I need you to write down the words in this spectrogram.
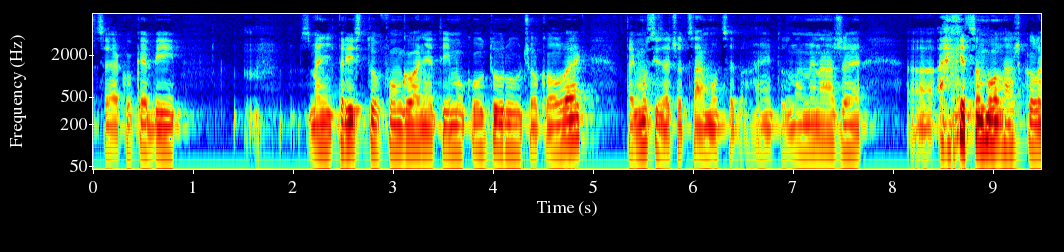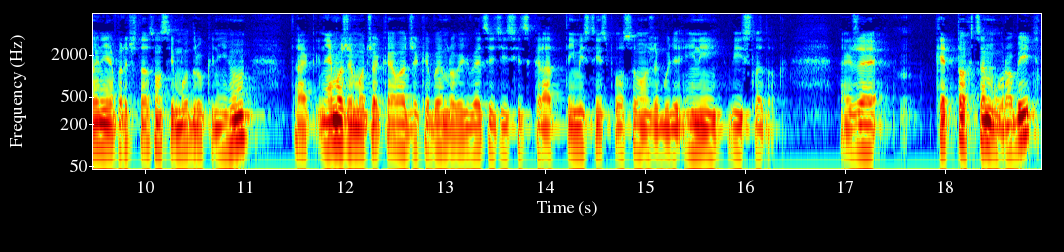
chce ako keby zmeniť prístup, fungovanie týmu, kultúru, čokoľvek, tak musí začať sám od seba. Hej. To znamená, že aj keď som bol na školení a prečítal som si múdru knihu, tak nemôžem očakávať, že keď budem robiť veci tisíckrát tým istým spôsobom, že bude iný výsledok. Takže keď to chcem urobiť,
